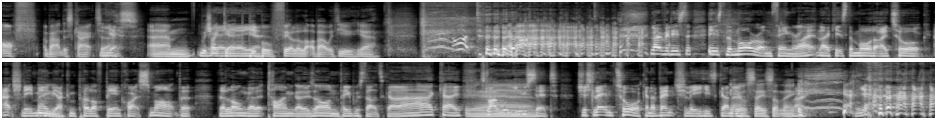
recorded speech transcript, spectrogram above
off about this character. Yes. Um, which I get yeah, yeah. people feel a lot about with you. Yeah. no, but it's the, it's the moron thing, right? Like it's the more that I talk. Actually, maybe Hmm. I can pull off being quite smart, but the longer that time goes on, people start to go, ah, okay. It's like what you said. Just let him talk, and eventually he's gonna. He'll say something. yeah.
